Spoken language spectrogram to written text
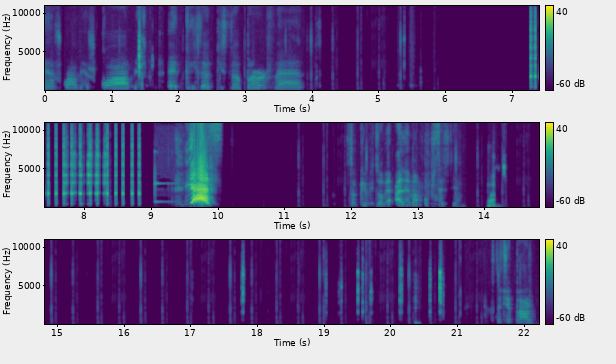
kłamiesz, kłamiesz, kłamiesz. Ekis, ekis, the perfect. Jest! Wysokie widzowie, ale mam obsesję. Tak. Chcecie partu?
